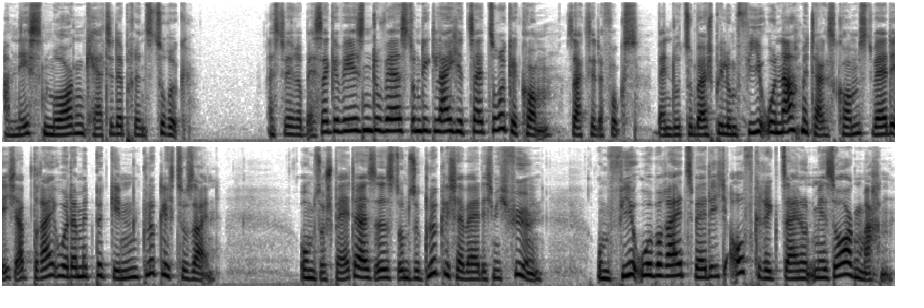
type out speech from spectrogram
Am nächsten Morgen kehrte der Prinz zurück. Es wäre besser gewesen, du wärst um die gleiche Zeit zurückgekommen, sagte der Fuchs. Wenn du zum Beispiel um vier Uhr nachmittags kommst, werde ich ab drei Uhr damit beginnen, glücklich zu sein. Umso später es ist, umso glücklicher werde ich mich fühlen. Um vier Uhr bereits werde ich aufgeregt sein und mir Sorgen machen.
